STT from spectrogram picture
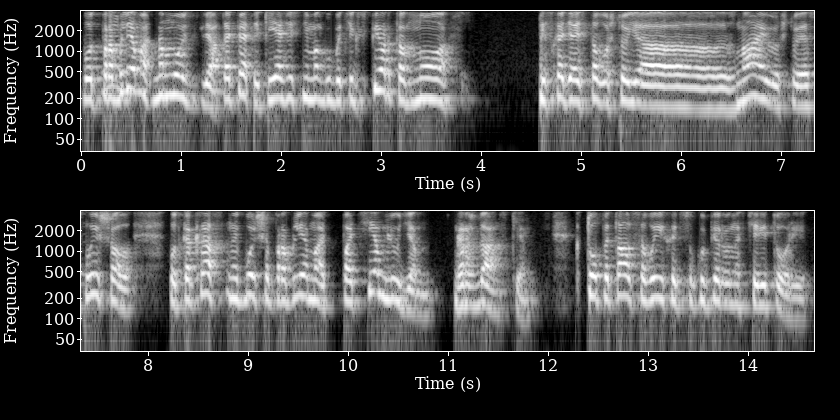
Вот проблема, на мой взгляд, опять-таки, я здесь не могу быть экспертом, но исходя из того, что я знаю, что я слышал, вот как раз наибольшая проблема по тем людям гражданским, кто пытался выехать с оккупированных территорий.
